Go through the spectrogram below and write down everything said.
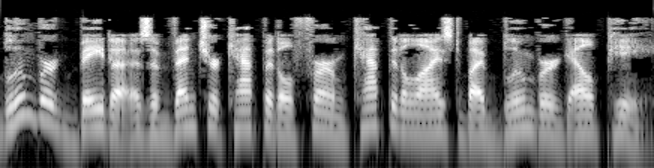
Bloomberg Beta is a venture capital firm capitalized by Bloomberg LP.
